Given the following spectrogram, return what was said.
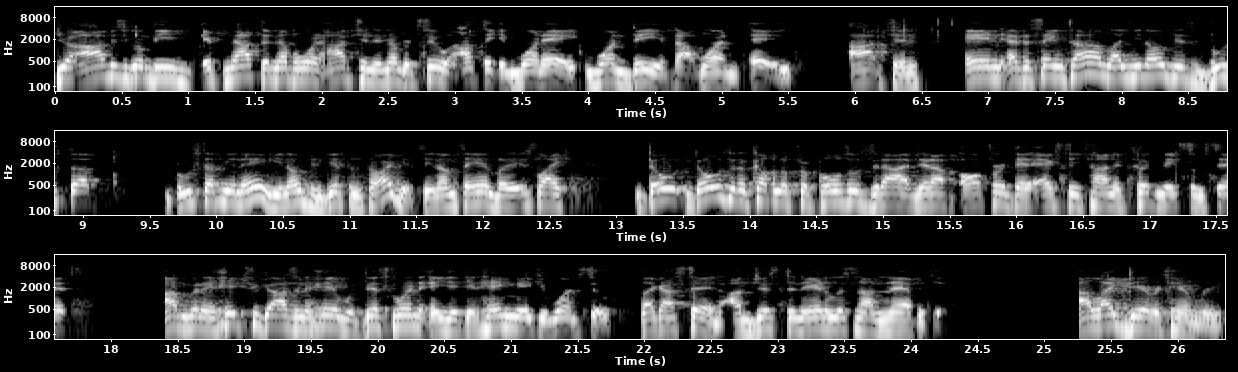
You're obviously going to be, if not the number one option, the number two, I'm thinking one A, one B, if not one A option. And at the same time, like you know, just boost up, boost up your name. You know, just get some targets. You know what I'm saying? But it's like those those are the couple of proposals that I that I've offered that actually kind of could make some sense. I'm gonna hit you guys in the head with this one, and you can hang me if you want to. Like I said, I'm just an analyst, not an advocate. I like Derrick Henry.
